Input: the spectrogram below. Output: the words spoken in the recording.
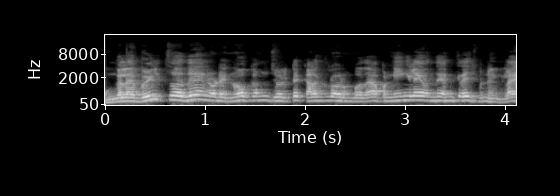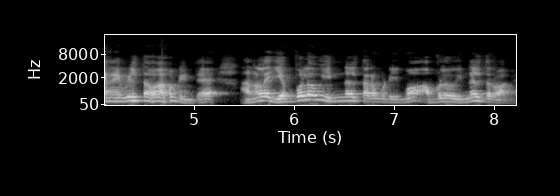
உங்களை வீழ்த்துவது என்னுடைய நோக்கம்னு சொல்லிட்டு கலெக்டர் வரும்போது அப்ப நீங்களே வந்து என்கரேஜ் பண்ணுவீங்களா? என்னை வீழ்த்தவா அப்படின்ட்டு. அதனால எவ்வளவு இன்னல் தர முடியுமோ அவ்வளவு இன்னல் தருவாங்க.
